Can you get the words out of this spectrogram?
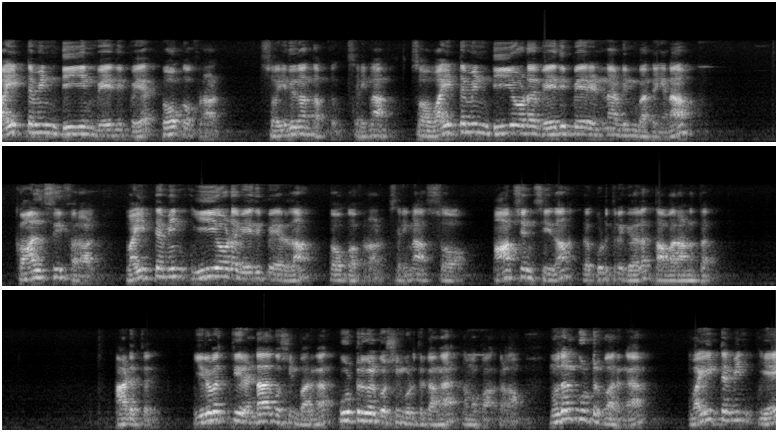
வைட்டமின் டி இன் வேதிப்பெயர் டோகோஃப்ரால். ஸோ இதுதான் தப்பு சரிங்களா? ஸோ வைட்டமின் டியோட வேதிப்பெயர் என்ன அப்படின்னு பார்த்தீங்கன்னா கால்சிஃபரால். வைட்டமின் e இயோட வேதிப்பெயர் தான் டோகோஃபரால் சரிங்களா? ஸோ ஆப்ஷன் சி தான் இதை கொடுத்துருக்கிறதுல தவறான தகவல் அடுத்தது இருபத்தி ரெண்டாவது கொஸ்டின் பாருங்க கூற்றுகள் கொஸ்டின் கொடுத்துருக்காங்க நம்ம பார்க்கலாம். முதல் கூற்று பாருங்க வைட்டமின் ஏ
